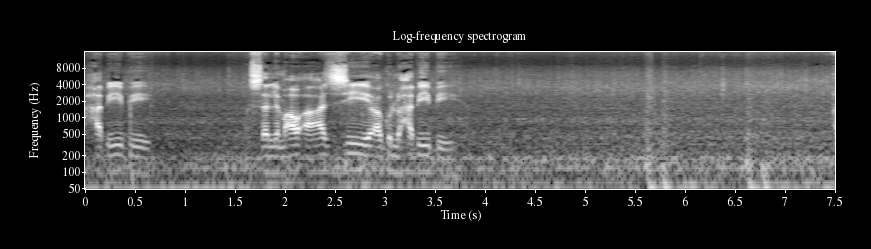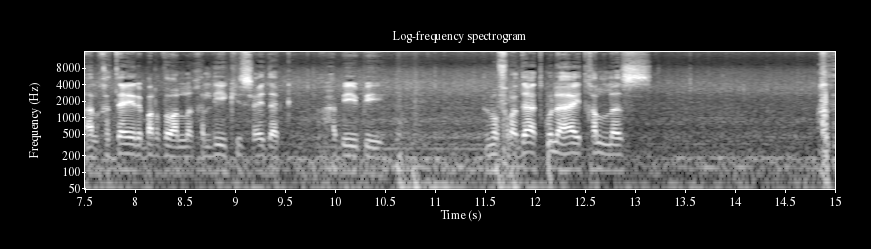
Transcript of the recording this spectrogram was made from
حبيبي أسلم على أعزي أقول له حبيبي. الختايري برضو الله يخليك يسعدك. حبيبي. المفردات كلها هاي تخلص.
